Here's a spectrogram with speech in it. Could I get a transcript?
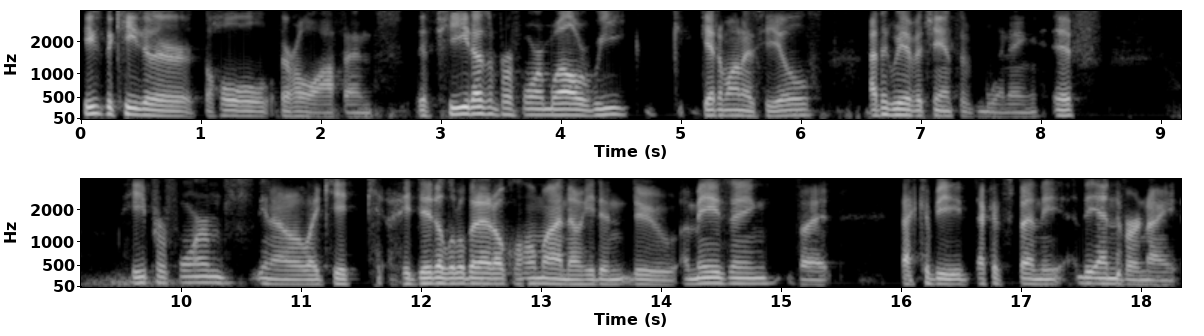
He's the key to their the whole their whole offense. If he doesn't perform well, we get him on his heels, I think we have a chance of winning. If he performs, you know, like he he did a little bit at Oklahoma. I know he didn't do amazing, but that could be that could spend the the end of our night.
